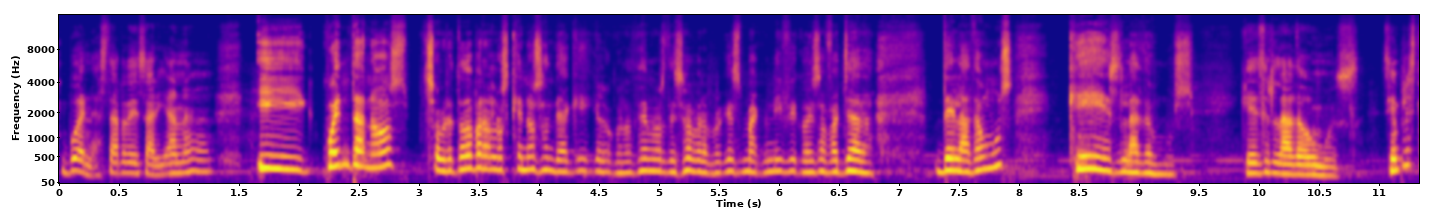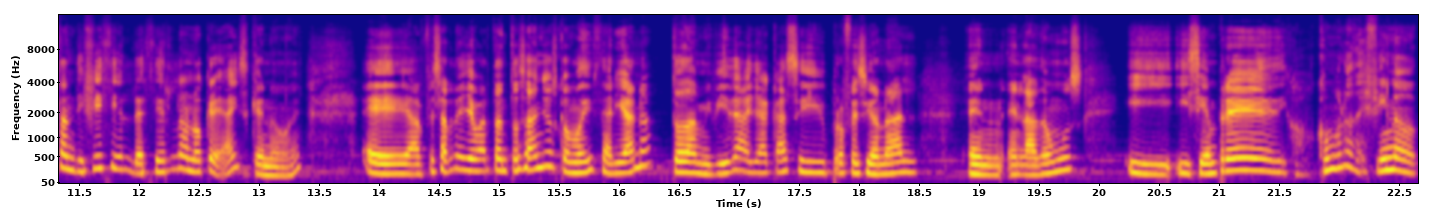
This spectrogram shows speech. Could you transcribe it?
Buenas tardes, Ariana. Y cuéntanos, sobre todo para los que no son de aquí, que lo conocemos de sobra porque es magnífico esa fachada de la Domus, ¿qué es la Domus? ¿Qué es la Domus? Siempre es tan difícil decirlo, no creáis que no. ¿eh? Eh, a pesar de llevar tantos años, como dice Ariana, toda mi vida ya casi profesional en, en la Domus, y, y, siempre digo, ¿cómo lo defino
